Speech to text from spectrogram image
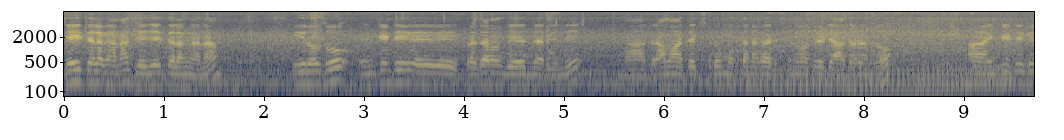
జై తెలంగాణ జై జై తెలంగాణ. ఈరోజు ఇంటింటి ప్రచారం చేయడం జరిగింది. మా గ్రామ అధ్యక్షుడు ముత్తన్న గారి శ్రీనివాసరెడ్డి ఆధ్వర్యంలో ఇంటింటికి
